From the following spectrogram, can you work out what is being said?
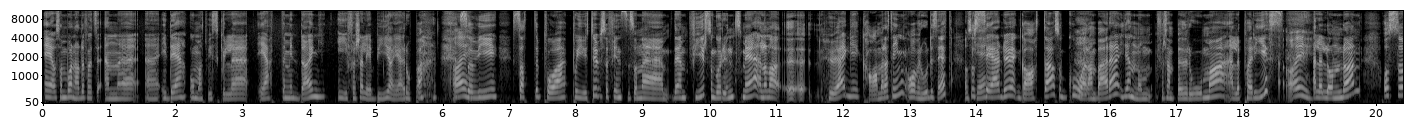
jeg og samboeren hadde faktisk en eh, idé om at vi skulle ete middag i forskjellige byer i Europa. Oi. Så vi satte på På YouTube så finnes det sånne Det er en fyr som går rundt med en eller annen høy kamerating over hodet sitt. Så ser du gata, så går han bare gjennom f.eks. Roma eller Paris Oi. eller London. Og så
